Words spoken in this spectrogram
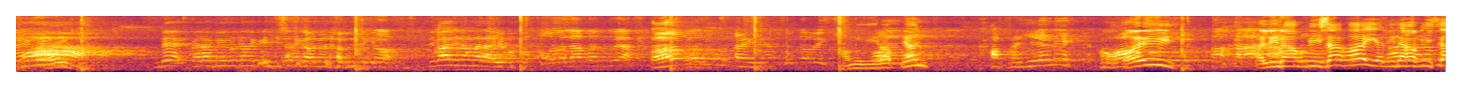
Ay, Hindi, pero biro talaga hindi siya nag-aulalaban. Di ba alin ang malayo? Ako lalaban ko yan. Ha? Ay, ang hirap yan. Kapre yan eh. Oy! Alina ako bisa, koy! Alina ako bisa!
